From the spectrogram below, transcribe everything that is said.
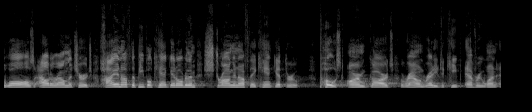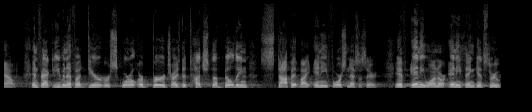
walls out around the church, high enough the people can't get over them, strong enough they can't get through post armed guards around ready to keep everyone out. In fact, even if a deer or squirrel or bird tries to touch the building, stop it by any force necessary. If anyone or anything gets through,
